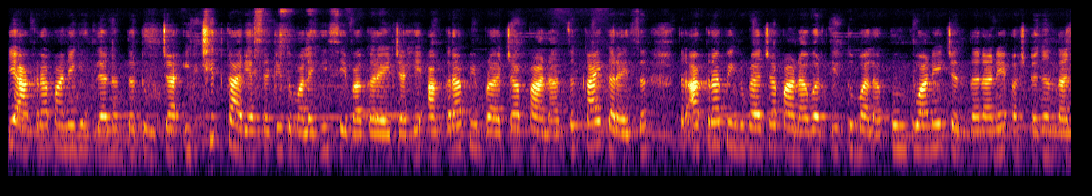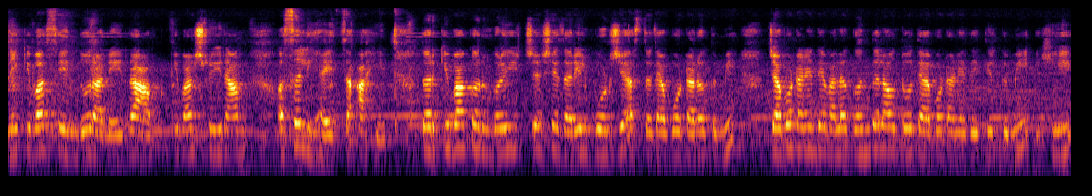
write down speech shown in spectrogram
ही अकरा पाने घेतल्यानंतर तुमच्या इच्छित कार्यासाठी तुम्हाला ही सेवा करायची आहे. अकरा पिंपळाच्या पानाचं काय करायचं? तर अकरा पिंपळाच्या पानावरती तुम्हाला कुंकवाने चंदनाने अष्टगंधाने किंवा सेंदुराने राम किंवा श्रीराम असं लिहायचं आहे. तर किंवा करंगळीच्या शेजारील बोट जे असतं त्या बोटानं तुम्ही ज्या बोटाने देवाला गंध लावतो त्या बोटाने देखील तुम्ही ही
